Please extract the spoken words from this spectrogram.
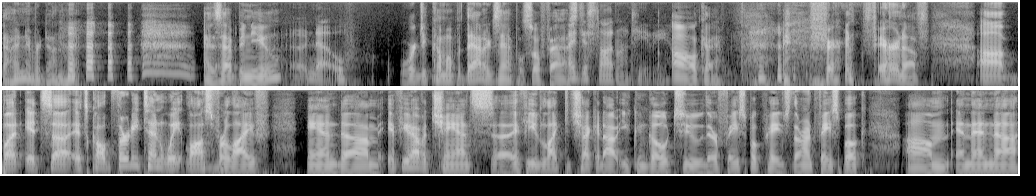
I've never done that. Has that been you? Uh, no, Where'd you come up with that example so fast? I just saw it on TV. Oh, okay. fair, fair enough. Uh, but it's uh, it's called 3010 Weight Loss for Life. And um, if you have a chance, uh, if you'd like to check it out, you can go to their Facebook page. They're on Facebook. Um, and then uh,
